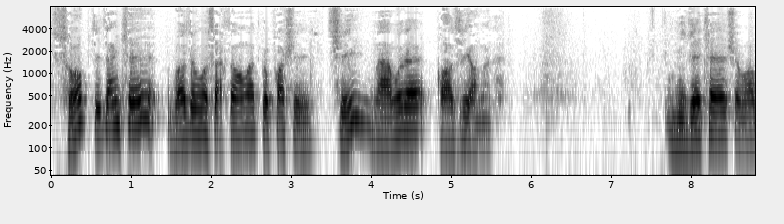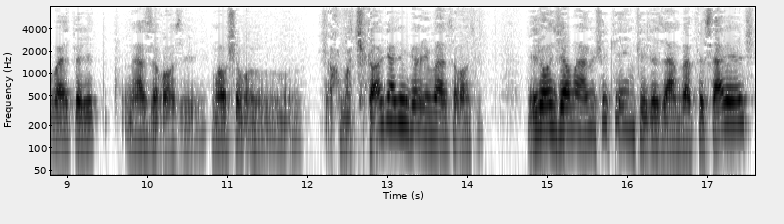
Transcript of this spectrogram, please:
صبح دیدن که باز مستخدم آمد گفت پاشید چی؟ معمور قاضی آمده. میگه که شما باید برید نزد قاضی. ما شما ما چیکار کردیم که بریم نزد قاضی؟ میره اونجا همیشه که این پیرزن و پسرش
